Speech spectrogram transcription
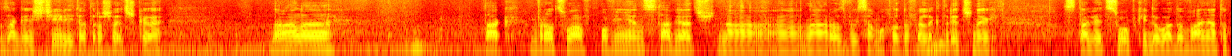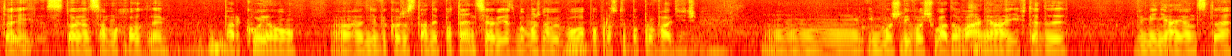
zagęścili to troszeczkę, no ale tak, Wrocław powinien stawiać na, na rozwój samochodów elektrycznych, stawiać słupki do ładowania. Tutaj stoją samochody, parkują, niewykorzystany potencjał jest, bo można by było po prostu poprowadzić mm, im możliwość ładowania i wtedy wymieniając te,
